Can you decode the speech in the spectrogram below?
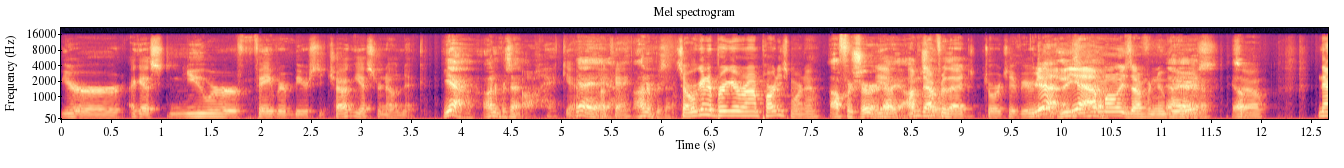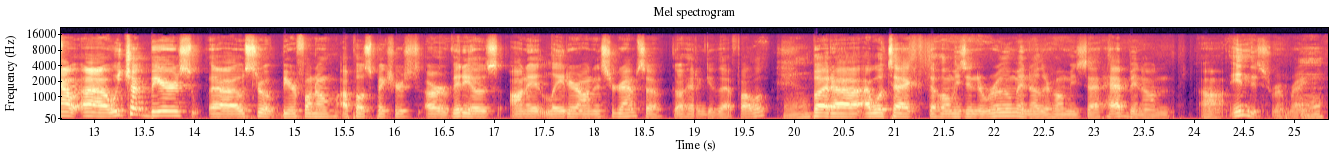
your, I guess, newer favorite beers to chug? Yes or no, Nick? Yeah, hundred percent. Oh heck yeah. Yeah, yeah, yeah. Okay. Hundred percent. So we're gonna bring it around parties more now. Oh, for sure. Yeah, Hell yeah. I'm down for that, George. If you're yeah, yeah, yeah. I'm always down for new beers. yeah. Yep. So now uh, we chug beers. Uh, it was through a beer funnel. I'll post pictures or videos on it later on Instagram. So go ahead and give that follow. Mm-hmm. But uh, I will tag the homies in the room and other homies that have been on uh, in this room, right? Mm-hmm.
